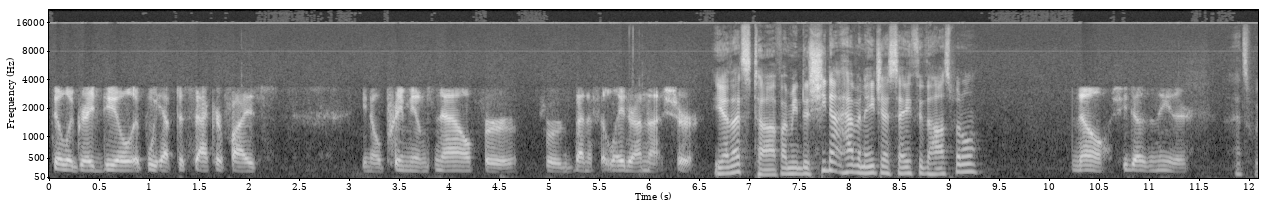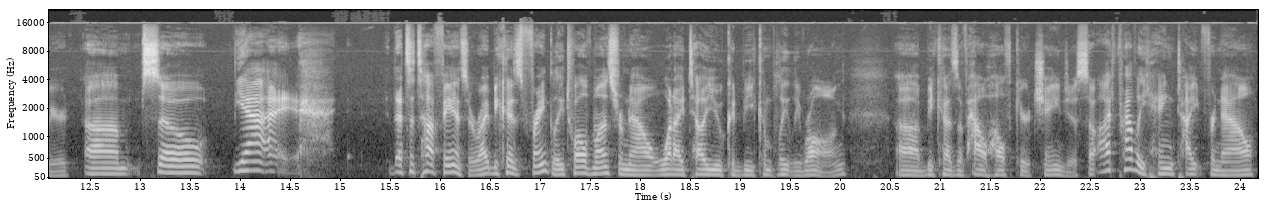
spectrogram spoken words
still a great deal if we have to sacrifice, you know, premiums now for for benefit later? I'm not sure. Yeah, that's tough. I mean, does she not have an HSA through the hospital? No, she doesn't either. That's weird. Um, so yeah, I, that's a tough answer, right? Because frankly, 12 months from now, what I tell you could be completely wrong uh, because of how healthcare changes. So I'd probably hang tight for now,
